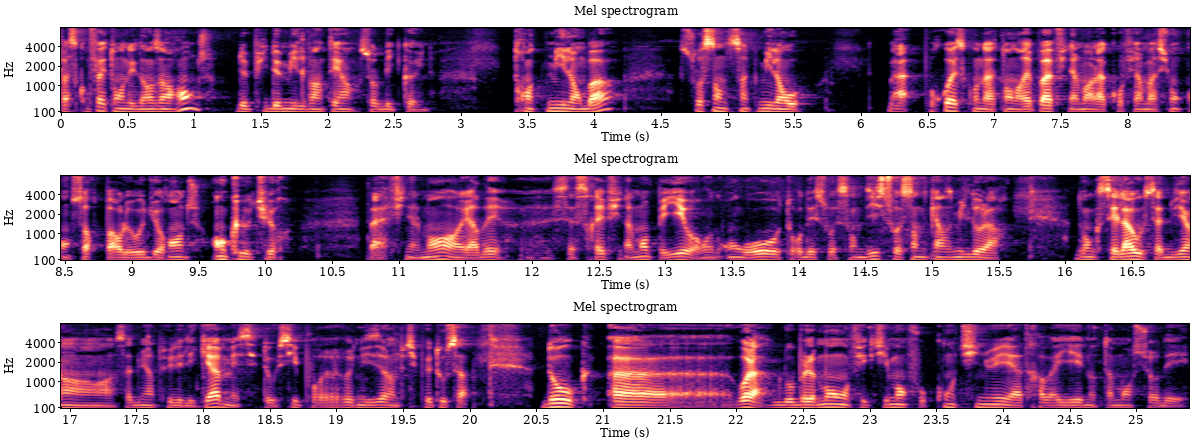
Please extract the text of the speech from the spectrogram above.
parce qu'en fait, on est dans un range depuis 2021 sur le Bitcoin. 30 000 en bas, 65 000 en haut. Bah, pourquoi est-ce qu'on n'attendrait pas finalement la confirmation qu'on sorte par le haut du range en clôture? Bah, Finalement, regardez, euh, ça serait finalement payé en, gros autour des 70-75 000 dollars. Donc c'est là où ça devient, plus délicat, mais c'était aussi pour ironiser un petit peu tout ça. Donc euh, voilà, globalement, effectivement, il faut continuer à travailler notamment sur des,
